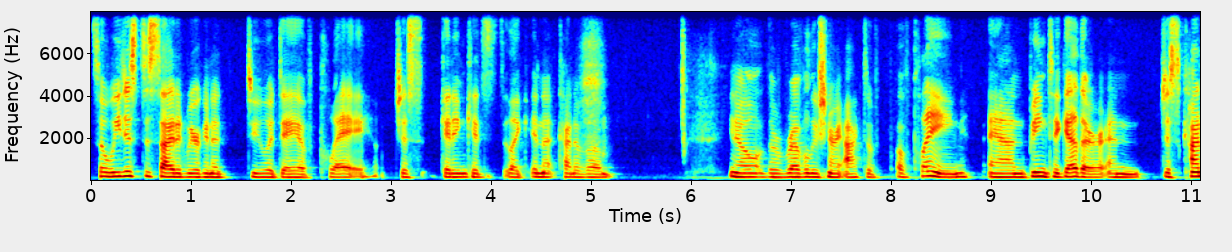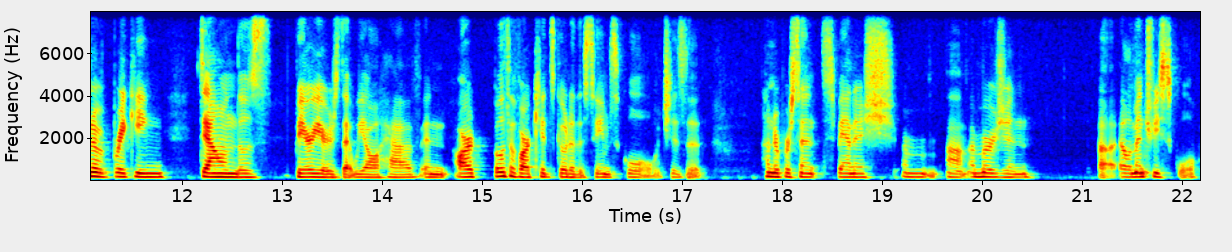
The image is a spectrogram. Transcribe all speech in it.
So we just decided we were going to do a day of play, just getting kids like in a kind of a you know the revolutionary act of, of playing and being together and just kind of breaking down those barriers that we all have and our both of our kids go to the same school which is a 100% spanish um, um, immersion uh, elementary school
